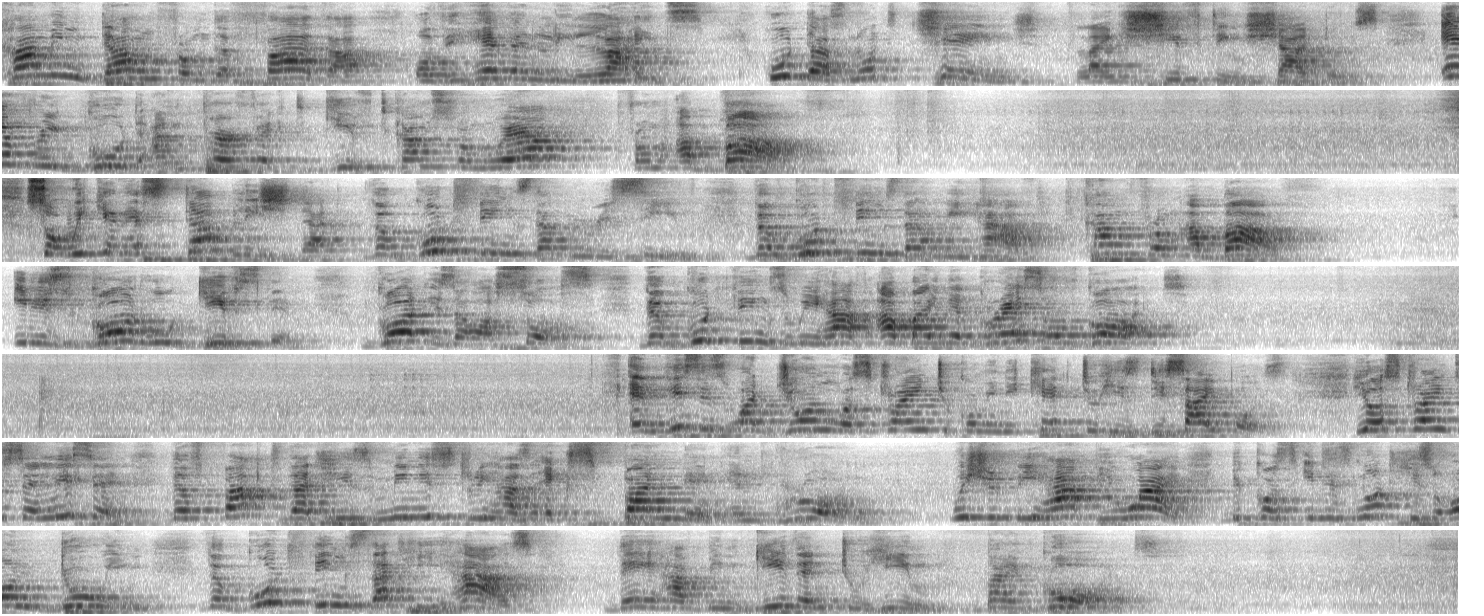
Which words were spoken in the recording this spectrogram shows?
coming down from the Father of heavenly lights, who does not change like shifting shadows. Every good and perfect gift comes from where? From above. So we can establish that the good things that we receive, the good things that we have, come from above. It is God who gives them. God is our source. The good things we have are by the grace of God. And this is what John was trying to communicate to his disciples. He was trying to say, listen, the fact that his ministry has expanded and grown, we should be happy. Why? Because it is not his own doing. The good things that he has, they have been given to him by God.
